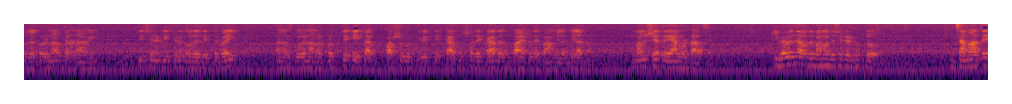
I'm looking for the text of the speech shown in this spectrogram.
সোজা করে নাও, কেননা আমি পিছনের দিক থেকে তোমাদের দেখতে পাই। আনাস বলেন, আমরা প্রত্যেকেই তার পার্শ্ববর্তী ব্যক্তির কাঁধের সাথে কাঁধ এবং পায়ের সাথে পা মিলা, মিলাতাম। মালয়েশিয়াতে এই আমলটা আছে। কীভাবে যে আমাদের বাংলাদেশে এটা ঢুকলো? জামাতে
